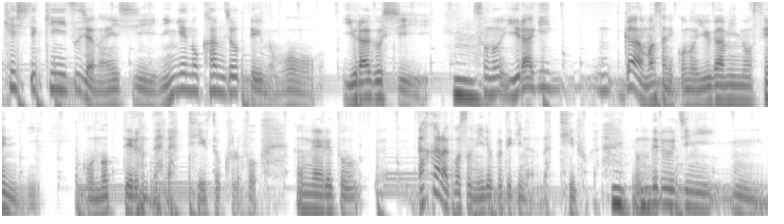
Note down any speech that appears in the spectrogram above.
決して均一じゃないし人間の感情っていうのも揺らぐしうん。その揺らぎがまさにこの歪みの線にこう乗ってるんだなっていうところを考えるとだからこそ魅力的なんだっていうのがうん読んでるうちに、うん、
